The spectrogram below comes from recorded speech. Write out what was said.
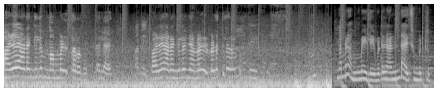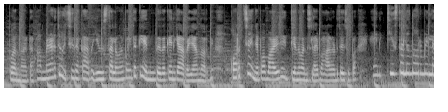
മഴയാണെങ്കിലും നമ്മൾ ഇറങ്ങും അല്ലേ? മഴയാണെങ്കിലും ഞങ്ങൾ വെള്ളത്തിലിറങ്ങും. അമ്മയില്ലേ? ഇവിടെ രണ്ടാഴ്ച മുമ്പ് ട്രിപ്പ് വന്നാട്ടോ അപ്പം അമ്മയുടെ അടുത്ത് ചോദിച്ചു ഇതൊക്കെ അറിയും സ്ഥലം അപ്പം ഇതൊക്കെ എന്ത്? ഇതൊക്കെ എനിക്ക് അറിയാമെന്ന് പറഞ്ഞു. കുറച്ച് കഴിഞ്ഞപ്പോൾ വഴി തെറ്റിയെന്ന് മനസ്സിലായപ്പോൾ ആളോട് ചോദിച്ചപ്പോൾ എനിക്ക് ഈ സ്ഥലമൊന്നും ഓർമ്മയില്ല.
